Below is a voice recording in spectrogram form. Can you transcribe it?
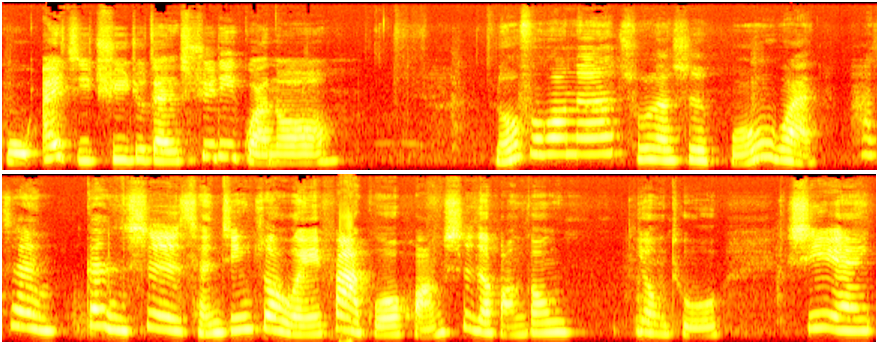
古埃及区就在叙利馆哦。罗浮宫呢，除了是博物馆，它正更是曾经作为法国皇室的皇宫用途。西元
